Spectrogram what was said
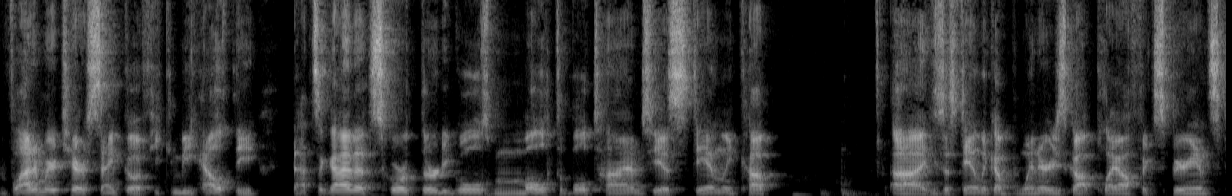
Vladimir Tarasenko, if he can be healthy, that's a guy that scored 30 goals multiple times. He has Stanley Cup uh, he's a Stanley Cup winner. He's got playoff experience.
